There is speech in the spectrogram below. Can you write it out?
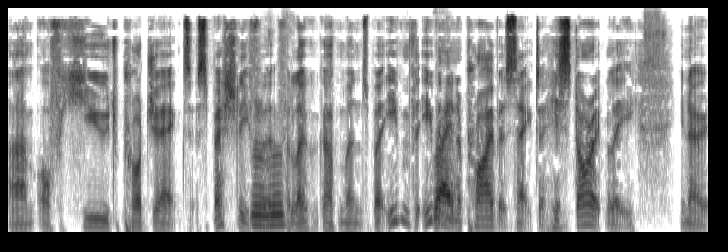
Um, of huge projects, especially for, mm-hmm. for local governments, but even for, even right. in the private sector, historically, you know,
